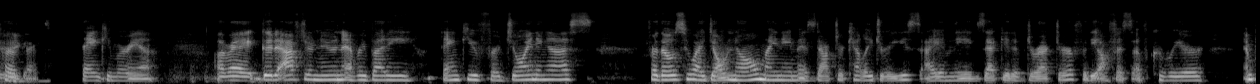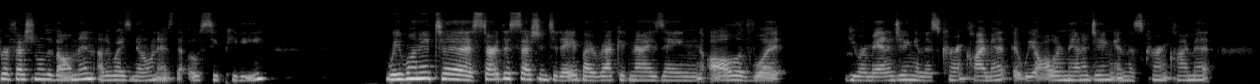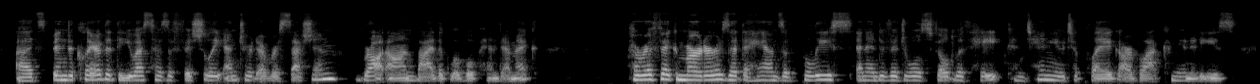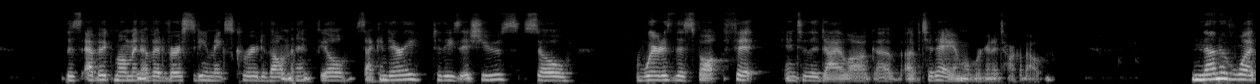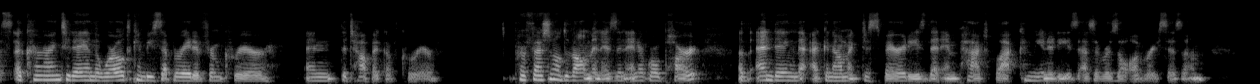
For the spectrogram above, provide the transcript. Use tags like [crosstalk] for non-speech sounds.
Perfect. Thank you, Maria. All right. Good afternoon, everybody. Thank you for joining us. For those who I don't know, my name is Dr. Kelly Dries. I am the Executive Director for the Office of Career and Professional Development, otherwise known as the OCPD. We wanted to start this session today by recognizing all of what you are managing in this current climate, that we all are managing in this current climate. Uh, it's been declared that the US has officially entered a recession brought on by the global pandemic. Horrific murders at the hands of police and individuals filled with hate continue to plague our Black communities. This epic moment of adversity makes career development feel secondary to these issues. So, where does this fit into the dialogue of, of today and what we're going to talk about. None of what's occurring today in the world can be separated from career and the topic of career. Professional development is an integral part of ending the economic disparities that impact Black communities as a result of racism.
